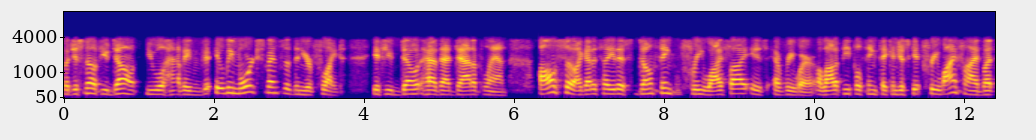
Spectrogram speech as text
But just know if you don't, you will have a, it will be more expensive than your flight if you don't have that data plan. Also, I got to tell you this don't think free Wi Fi is everywhere. A lot of people think they can just get free Wi Fi, but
